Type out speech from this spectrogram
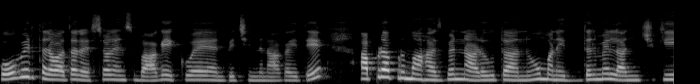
కోవిడ్ తర్వాత రెస్టారెంట్ రెస్టారెంట్స్ బాగా ఎక్కువయ్యాయి అనిపించింది నాకైతే. అప్పుడప్పుడు మా హస్బెండ్‌ని అడుగుతాను. మన ఇద్దరమే లంచ్‌కి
